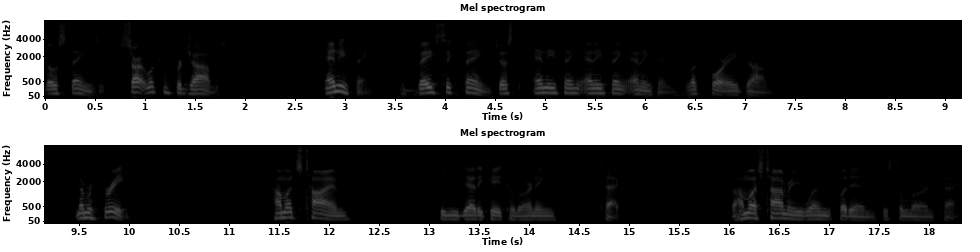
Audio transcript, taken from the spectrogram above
those things. Start looking for jobs. Anything, the basic thing, just anything, anything, anything. Look for a job. Number three, how much time can you dedicate to learning tech? So how much time are you willing to put in just to learn tech?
